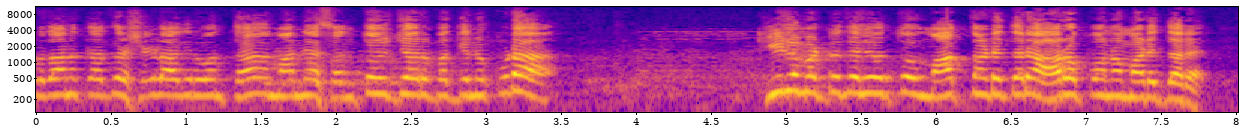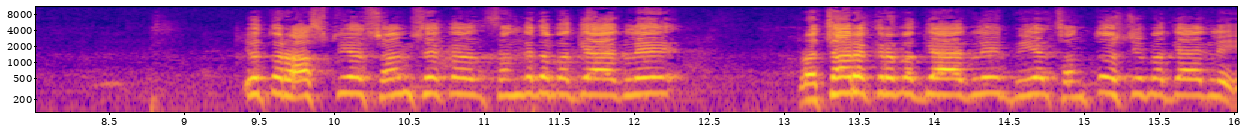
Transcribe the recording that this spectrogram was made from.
ಪ್ರಧಾನ ಕಾರ್ಯದರ್ಶಿಗಳಾಗಿರುವಂತಹ ಮಾನ್ಯ ಸಂತೋಷ್ ಜಿ ಅವರ ಬಗ್ಗೆನೂ ಕೂಡ ಕೀಳುಮಟ್ಟದಲ್ಲಿ ಇವತ್ತು ಮಾತನಾಡಿದ್ದಾರೆ, ಆರೋಪವನ್ನು ಮಾಡಿದ್ದಾರೆ. ಇವತ್ತು ರಾಷ್ಟ್ರೀಯ ಸ್ವಯಂ ಸೇವಕ ಸಂಘದ ಬಗ್ಗೆ ಆಗಲಿ, ಪ್ರಚಾರಕರ ಬಗ್ಗೆ ಆಗಲಿ, ಬಿ ಎಲ್ ಸಂತೋಷ್ ಬಗ್ಗೆ ಆಗಲಿ,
